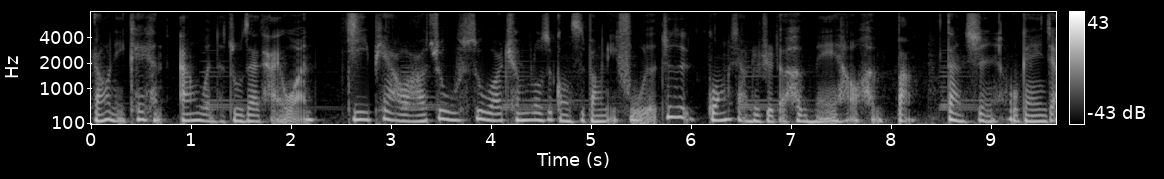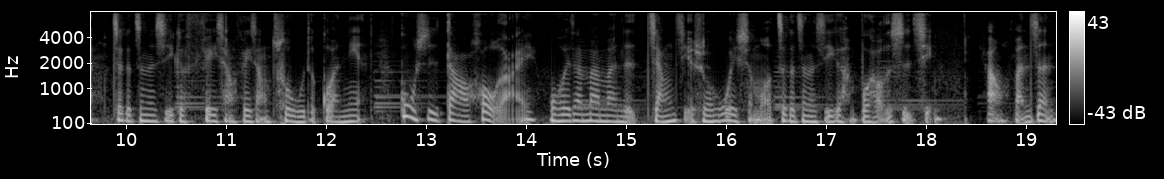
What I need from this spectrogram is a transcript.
然后你可以很安稳的住在台湾，机票啊、住宿啊，全部都是公司帮你付的，就是光想就觉得很美好、很棒。但是我跟你讲，这个真的是一个非常非常错误的观念。故事到后来，我会再慢慢的讲解说为什么这个真的是一个很不好的事情。好，反正。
